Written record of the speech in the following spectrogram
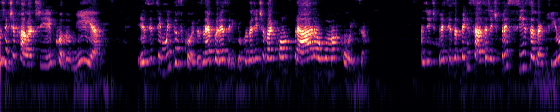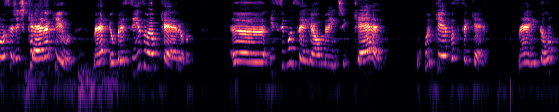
A gente fala de economia, existem muitas coisas, né? Por exemplo, quando a gente vai comprar alguma coisa, a gente precisa pensar se a gente precisa daquilo ou se a gente quer aquilo, né? Eu preciso ou eu quero? Uh, e se você realmente quer, o porquê você quer? Né? Então,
